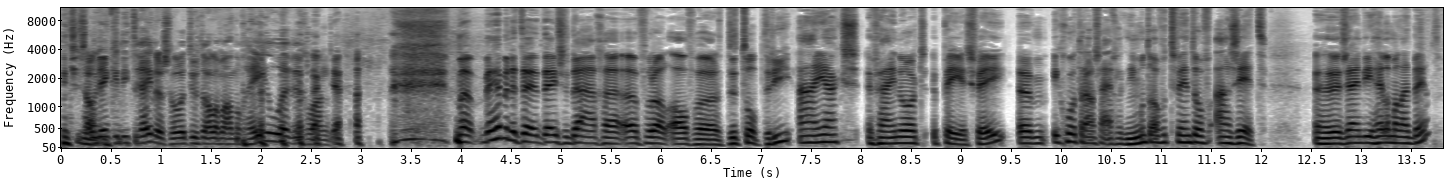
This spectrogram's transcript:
Zal- denken die trainers hoor, het duurt allemaal nog heel erg lang. Ja. Maar we hebben het eh, deze dagen vooral over de top 3. Ajax, Feyenoord, PSV. Ehm, ik hoor trouwens eigenlijk niemand over Twente of AZ. Eh, zijn die helemaal uit beeld?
